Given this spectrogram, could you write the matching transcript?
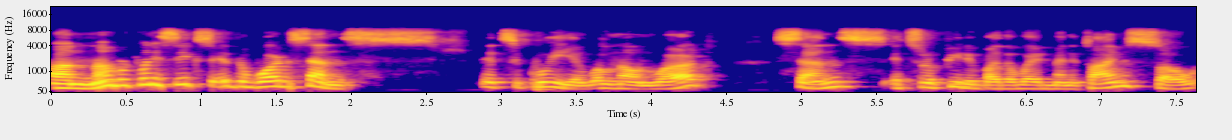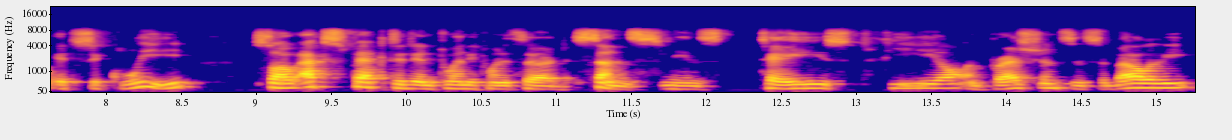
And number 26 is the word sense. It's a clear, well-known word. Sense, it's repeated, by the way, many times, so it's a clear. So expected in 2023, sense means taste, feel, impression, sensibility,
